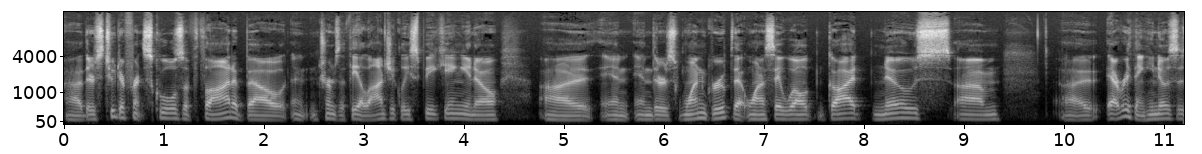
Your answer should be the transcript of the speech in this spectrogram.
uh, there's two different schools of thought about, in terms of theologically speaking, you know, uh, and and there's one group that want to say, well, God knows um, uh, everything. He knows the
